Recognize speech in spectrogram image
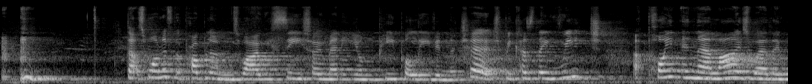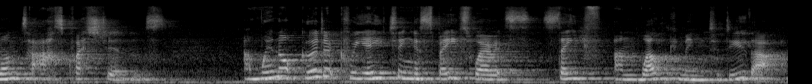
That's one of the problems why we see so many young people leaving the church because they reach a point in their lives where they want to ask questions. And we're not good at creating a space where it's safe and welcoming to do that.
